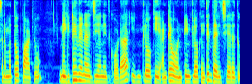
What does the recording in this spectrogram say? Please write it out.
శ్రమతో పాటు నెగిటివ్ ఎనర్జీ అనేది కూడా ఇంట్లోకి అంటే వంటింట్లోకి అయితే దరిచేరదు.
